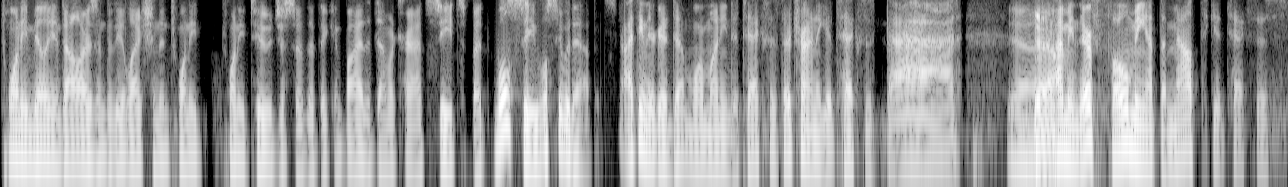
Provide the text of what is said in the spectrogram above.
twenty million dollars into the election in 2022 just so that they can buy the Democrats seats. But we'll see. We'll see what happens. I think they're going to dump more money into Texas. They're trying to get Texas bad. Yeah. yeah. I mean, they're foaming at the mouth to get Texas.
